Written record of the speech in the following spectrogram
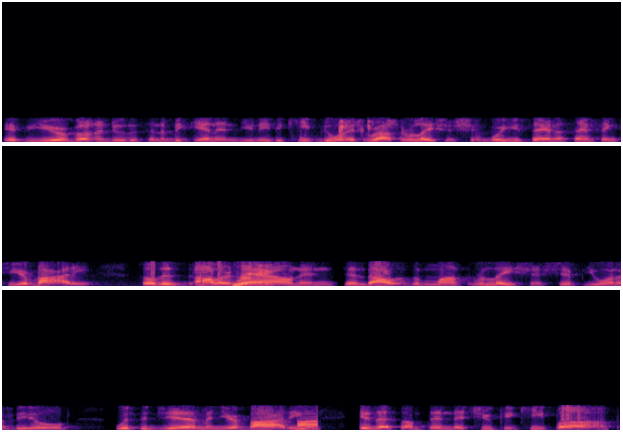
if you're going to do this in the beginning, you need to keep doing it throughout the relationship. Where you saying the same thing to your body. So this dollar Right. down and ten dollars a month relationship you want to build with the gym and your body is that something that you can keep up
